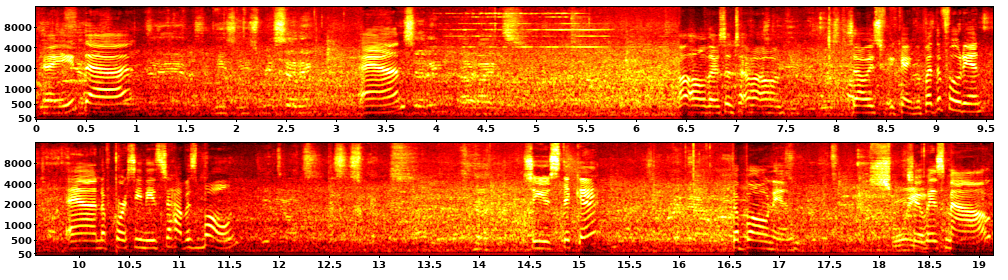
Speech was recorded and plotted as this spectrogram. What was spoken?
Okay, eat that. He's, he's resetting. And Resetting. That might. uh oh, there's a... oh. So he's okay. We put the food in, and of course he needs to have his bone. So you stick it, the bone in Sweet. to his mouth,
